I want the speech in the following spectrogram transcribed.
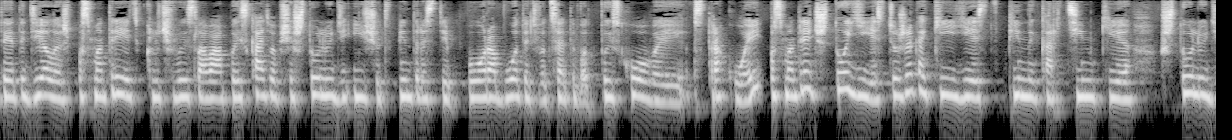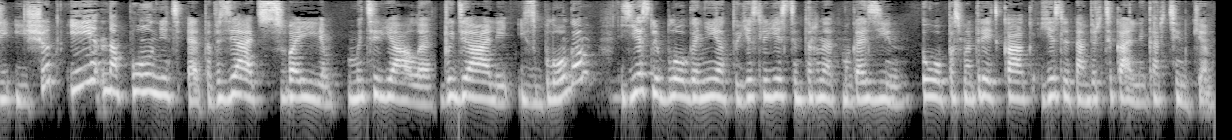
ты это делаешь, посмотреть ключевые слова, поискать вообще, что люди ищут в Пинтересте, поработать вот с этой вот поисковой строкой, посмотреть, что есть уже, какие есть пины, картинки, что люди ищут, и наполнить это, взять свои материалы в идеале из блога, если блога нету, если есть интернет-магазин, то посмотреть, как, если там вертикальные картинки,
